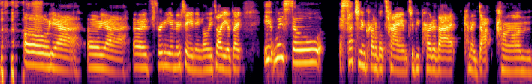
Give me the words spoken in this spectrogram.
oh, yeah. Oh, yeah. Uh, it's pretty entertaining, let me tell you. But it was so, such an incredible time to be part of that kind of dot com,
